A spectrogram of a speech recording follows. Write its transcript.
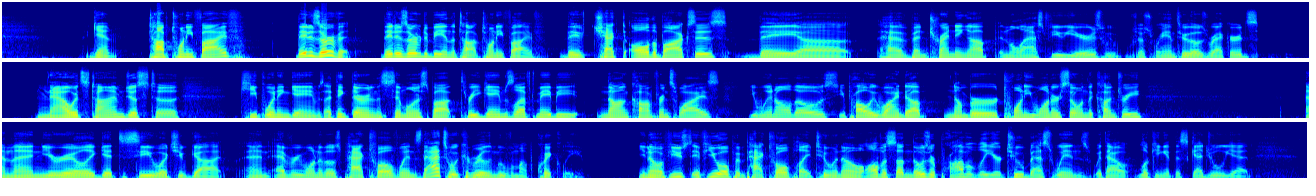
again, top 25, they deserve it. They deserve to be in the top 25. They've checked all the boxes. They uh, have been trending up in the last few years. We just ran through those records. Now it's time just to keep winning games. I think they're in a similar spot. Three games left, maybe non conference wise. You win all those, you probably wind up number 21 or so in the country. And then you really get to see what you've got. And every one of those Pac 12 wins, that's what could really move them up quickly. You know, if you if you open Pac-12 play 2 and 0, all of a sudden those are probably your two best wins without looking at the schedule yet.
